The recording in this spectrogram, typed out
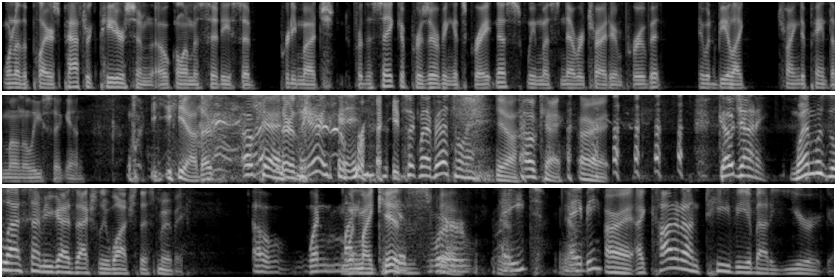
one of the players, Patrick Patterson of Oklahoma City, said pretty much for the sake of preserving its greatness, we must never try to improve it. It would be like trying to paint the Mona Lisa again. yeah, that's Okay. there's Comparison. right. Took my breath away. Yeah. Okay. All right. Go, Johnny. When was the last time you guys actually watched this movie? Oh, when my, When my kids- were yeah, yeah, eight, yeah. maybe. All right. I caught it on TV about a year ago.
